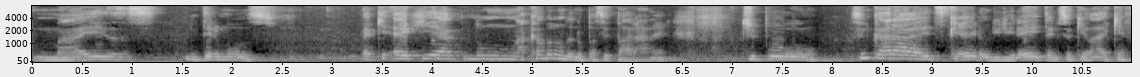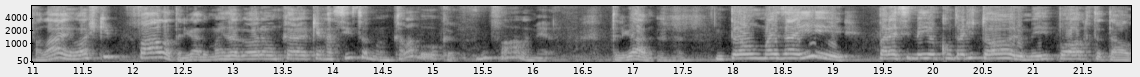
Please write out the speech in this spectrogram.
mas em termos. É que, é que a- não, acaba não dando pra separar, né? Tipo, se um cara é de esquerda ou de direita, não sei o que lá, e quer falar, eu acho que fala, tá ligado? Mas agora um cara que é racista, mano, cala a boca. Não fala, meu. Tá ligado? Então, mas aí parece meio contraditório, meio hipócrita e tal.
